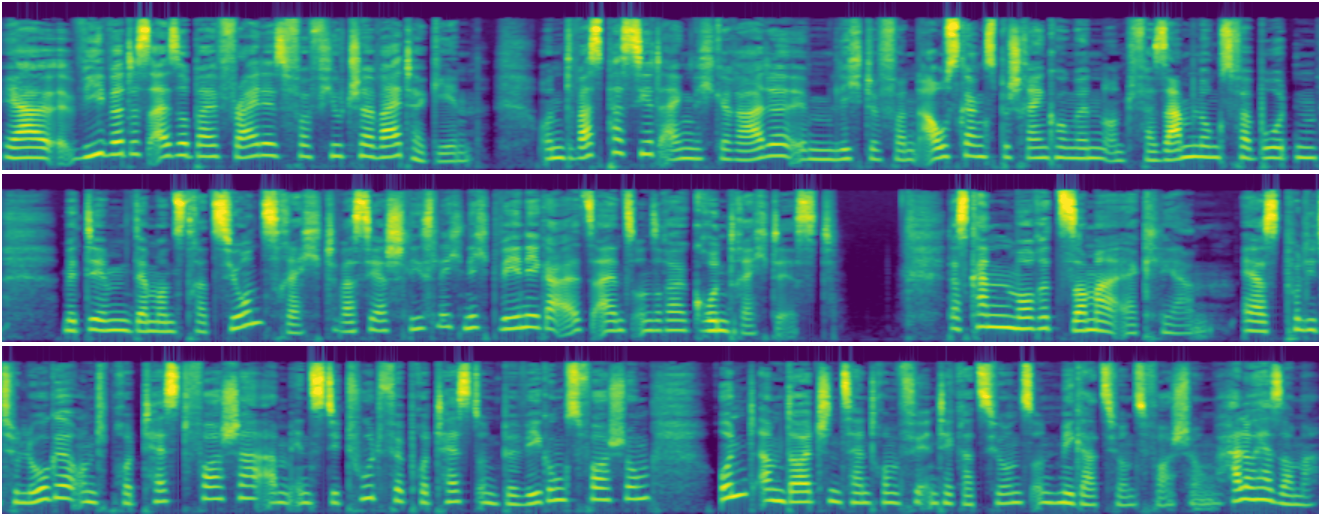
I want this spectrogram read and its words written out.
Ja, wie wird es also bei Fridays for Future weitergehen? Und was passiert eigentlich gerade im Lichte von Ausgangsbeschränkungen und Versammlungsverboten mit dem Demonstrationsrecht, was ja schließlich nicht weniger als eins unserer Grundrechte ist? Das kann Moritz Sommer erklären. Er ist Politologe und Protestforscher am Institut für Protest- und Bewegungsforschung und am Deutschen Zentrum für Integrations- und Migrationsforschung. Hallo, Herr Sommer.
